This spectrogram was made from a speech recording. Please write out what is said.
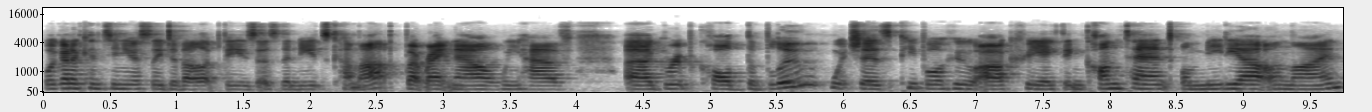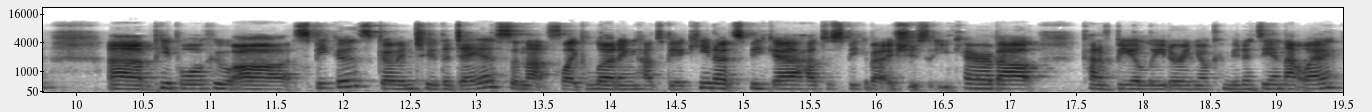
we're going to continuously develop these as the needs come up. But right now we have a group called The Bloom, which is people who are creating content or media online. Uh, people who are speakers go into the dais, and that's like learning how to be a keynote speaker, how to speak about issues that you care about, kind of be a leader in your community in that way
